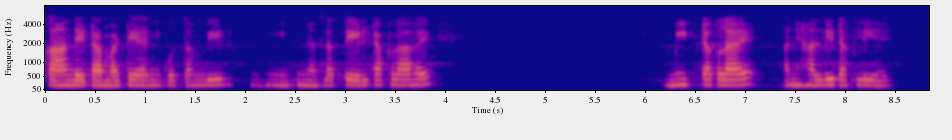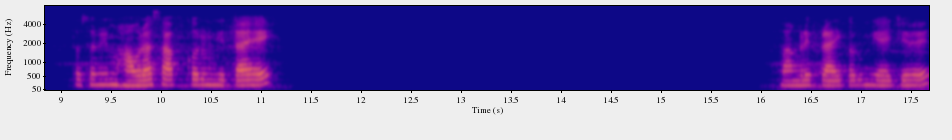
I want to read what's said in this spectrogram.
कांदे टमाटे आणि कोथिंबीर त्यातला तेल टाकला आहे. मीठ टाकलं आहे आणि हळदी टाकली आहे. तसं मी म्हावरा साफ करून घेत आहे. बांगडे फ्राय करून घ्यायचे आहेत.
